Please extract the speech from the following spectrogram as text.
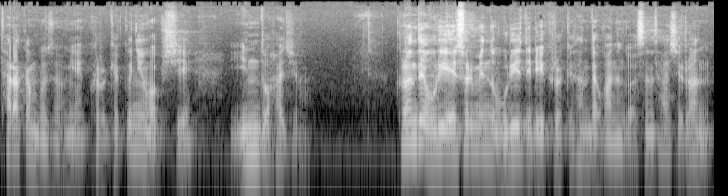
타락한 본성이 그렇게 끊임없이 인도하죠. 그런데 우리 예수를 믿는 우리들이 그렇게 산다고 하는 것은 사실은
